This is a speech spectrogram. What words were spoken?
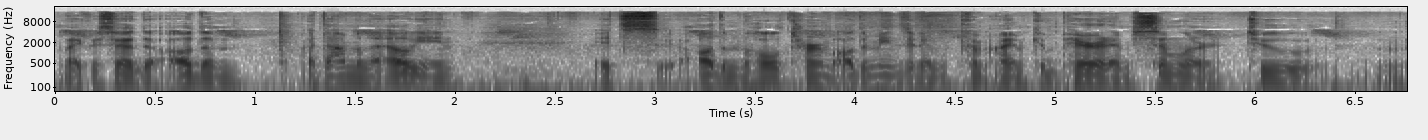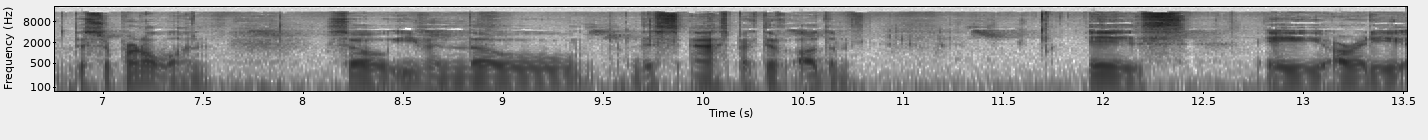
like we said, the Adam, Adam Elyin, it's Adam, the whole term Adam means that I'm, I'm compared, I'm similar to the supernal one. So even though this aspect of Adam is a already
